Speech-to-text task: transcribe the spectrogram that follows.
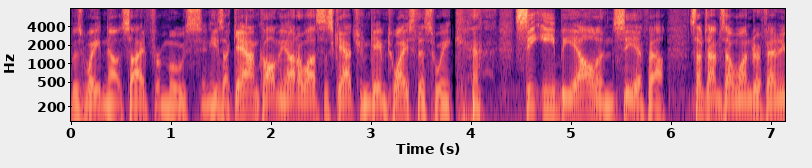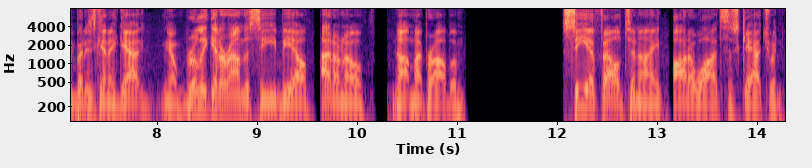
was waiting outside for Moose, and he's like, "Yeah, I'm calling the Ottawa Saskatchewan game twice this week, CEBL and CFL." Sometimes I wonder if anybody's going to get you know really get around the CEBL. I don't know, not my problem. CFL tonight, Ottawa at Saskatchewan.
